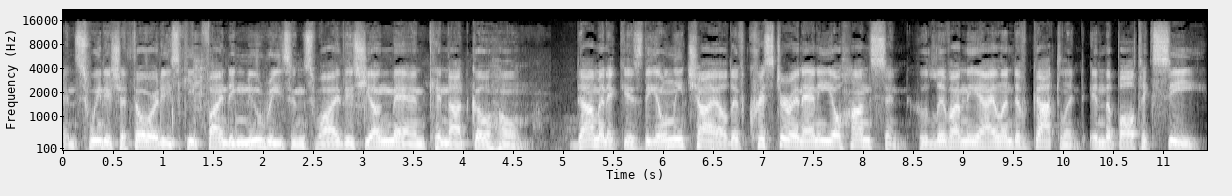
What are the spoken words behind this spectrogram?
and Swedish authorities keep finding new reasons why this young man cannot go home. Dominic is the only child of Krister and Annie Johansson, who live on the island of Gotland in the Baltic Sea.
